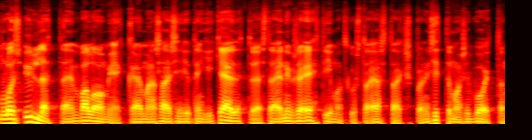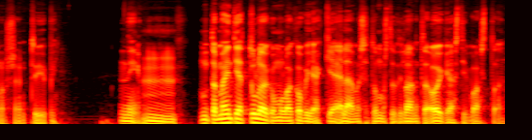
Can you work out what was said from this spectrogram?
mulla olisi yllättäen valomiekka ja mä saisin jotenkin käytettyä sitä ennen kuin se ehtii matkustaa ajasta taaksepäin, niin sitten mä olisin voittanut sen tyypin. Niin. Mm. Mutta mä en tiedä, tuleeko mulla kovin äkkiä elämässä tuommoista tilannetta oikeasti vastaan.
